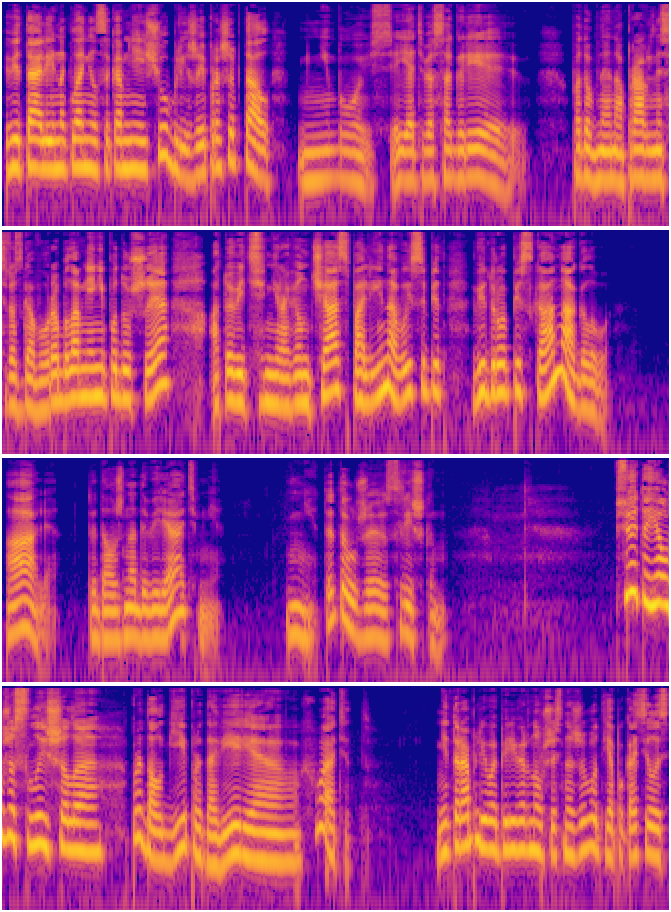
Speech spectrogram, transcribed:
Виталий наклонился ко мне еще ближе и прошептал, «Не бойся, я тебя согрею». Подобная направленность разговора была мне не по душе, а то ведь не равен час Полина высыпет ведро песка на голову. «Аля, ты должна доверять мне. Нет, это уже слишком. Все это я уже слышала. Про долги, про доверие. Хватит. Неторопливо перевернувшись на живот, я покосилась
